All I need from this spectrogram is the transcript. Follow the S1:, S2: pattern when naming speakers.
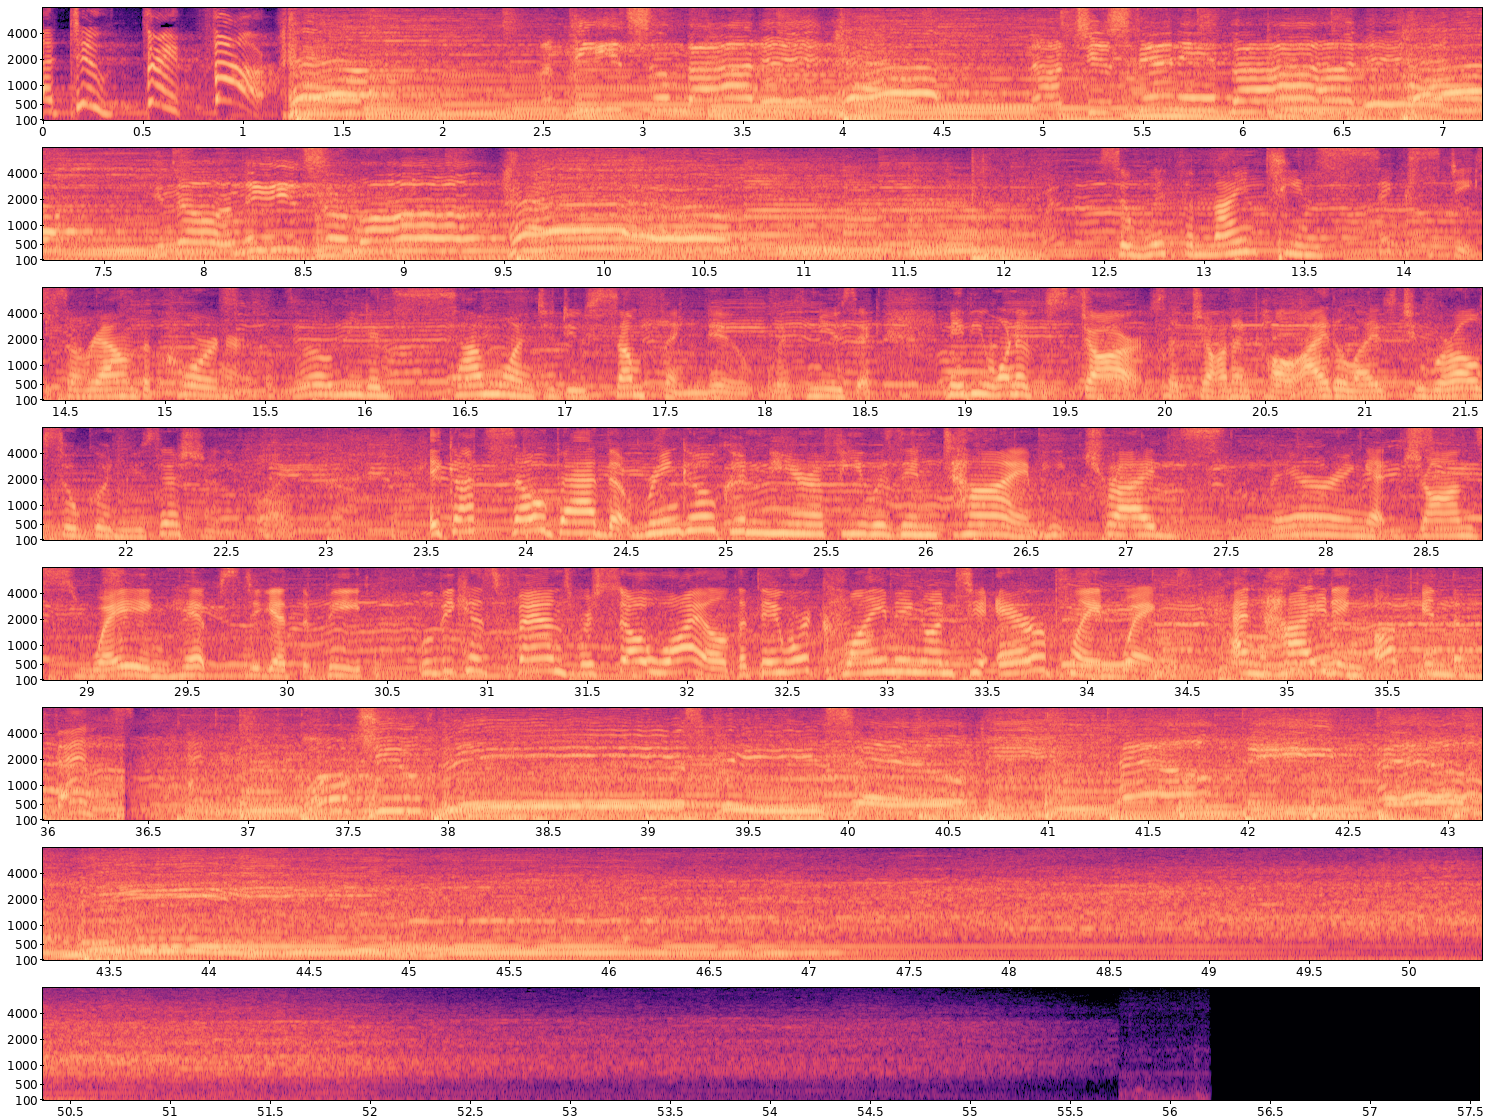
S1: A two, three, four.
S2: Help! I need somebody. Help! Not just anybody. Help! You know I need someone.
S1: So, with the 1960s around the corner, the world needed someone to do something new with music. Maybe one of the stars that John and Paul idolized who were also good musicians. It got so bad that Ringo couldn't hear if he was in time. He tried staring at John's swaying hips to get the beat. Well, because fans were so wild that they were climbing onto airplane wings and hiding up in the vents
